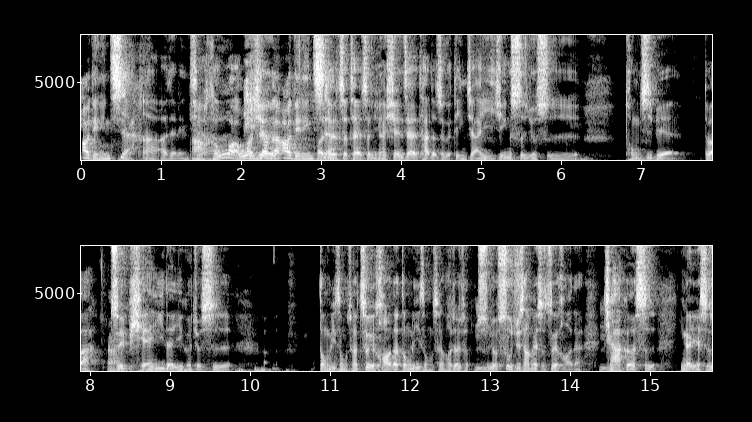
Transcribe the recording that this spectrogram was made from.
二点零 T 啊，啊，二点零 T 啊和沃尔沃一样的二点零 T 而且这台车你看现在它的这个定价已经是就是同级别对吧？啊。最便宜的一个就是呃动力总成，最好的动力总成，或者是有数据上面是最好的，价格是应该也是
